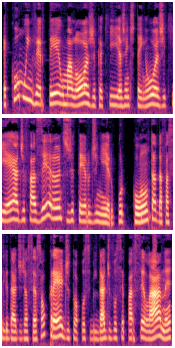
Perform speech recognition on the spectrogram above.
É como inverter uma lógica que a gente tem hoje, que é a de fazer antes de ter o dinheiro, por conta da facilidade de acesso ao crédito, a possibilidade de você parcelar, né?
